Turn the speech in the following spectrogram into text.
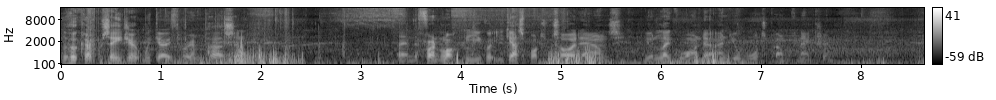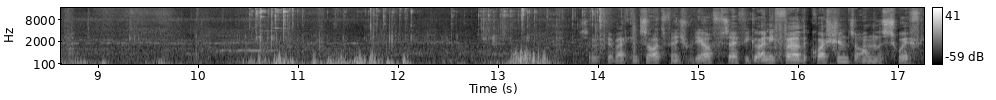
The hookup procedure we go through in person. And the front locker you've got your gas bottle tie downs, your leg winder and your water pump connection. So we'll go back inside to finish the video off. So if you've got any further questions on the Swift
